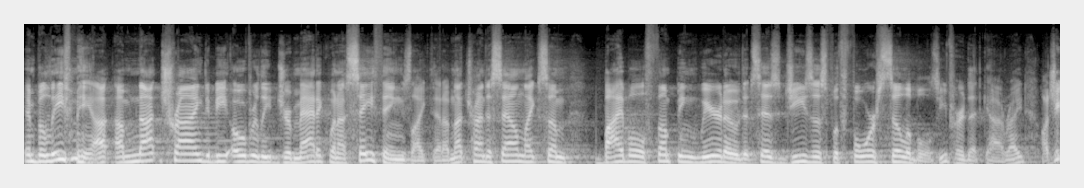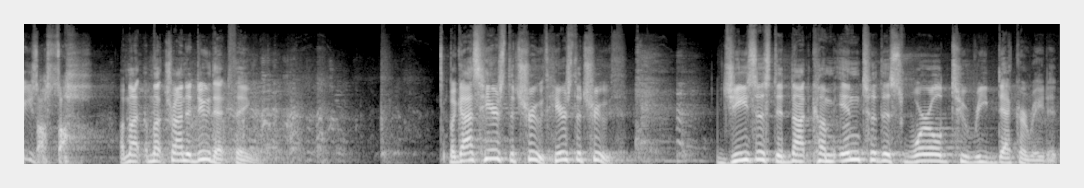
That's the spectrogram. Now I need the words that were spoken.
And believe me, I, am not trying to be overly dramatic when I say things like that. I'm not trying to sound like some Bible thumping weirdo that says Jesus with four syllables. You've heard that guy, right? Oh, Jesus. Oh. I'm, not, I'm not trying to do that thing. But, guys, here's the truth. Here's the truth. Jesus did not come into this world to redecorate it.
